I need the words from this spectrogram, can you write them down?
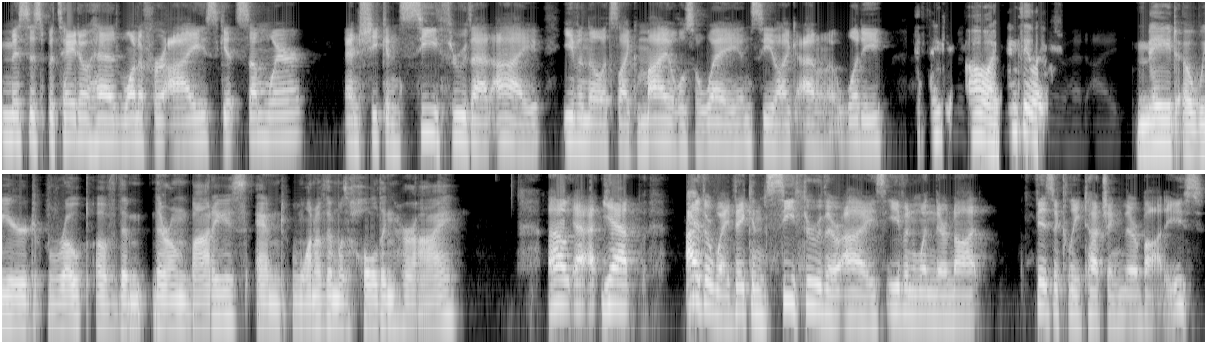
Mrs. Potato Head one of her eyes gets somewhere and she can see through that eye even though it's like miles away and see like I don't know Woody I think. Oh, I think they like made a weird rope of them their own bodies, and one of them was holding her eye. Oh yeah, uh, yeah. Either way, they can see through their eyes even when they're not physically touching their bodies.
